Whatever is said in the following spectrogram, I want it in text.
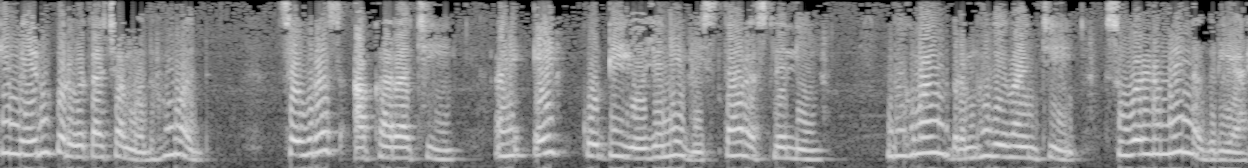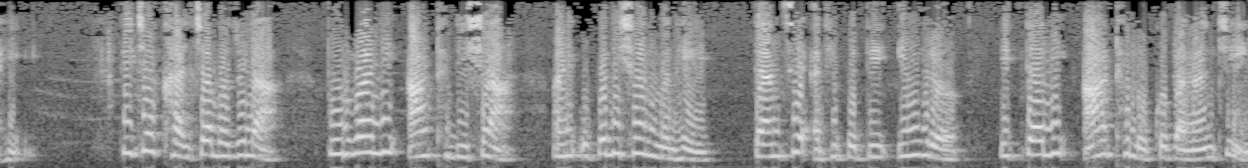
की मेरू पर्वताच्या मधोमध चौरस आकाराची आणि एक कोटी योजने विस्तार असलेली भगवान ब्रह्मदेवांची सुवर्णमय नगरी आहे. तिच्या खालच्या बाजूला पूर्वाली आठ दिशा आणि उपदिशांमध्ये त्यांचे अधिपती इंद्र इत्यादी आठ लोकपालांची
